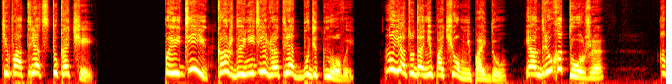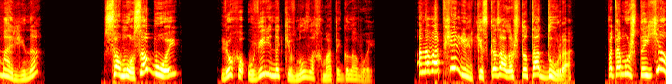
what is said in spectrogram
Типа отряд стукачей. По идее, каждую неделю отряд будет новый. Но я туда ни почем не пойду. И Андрюха тоже. А Марина? Само собой. Леха уверенно кивнул лохматой головой. Она вообще Лильке сказала, что та дура, потому что я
